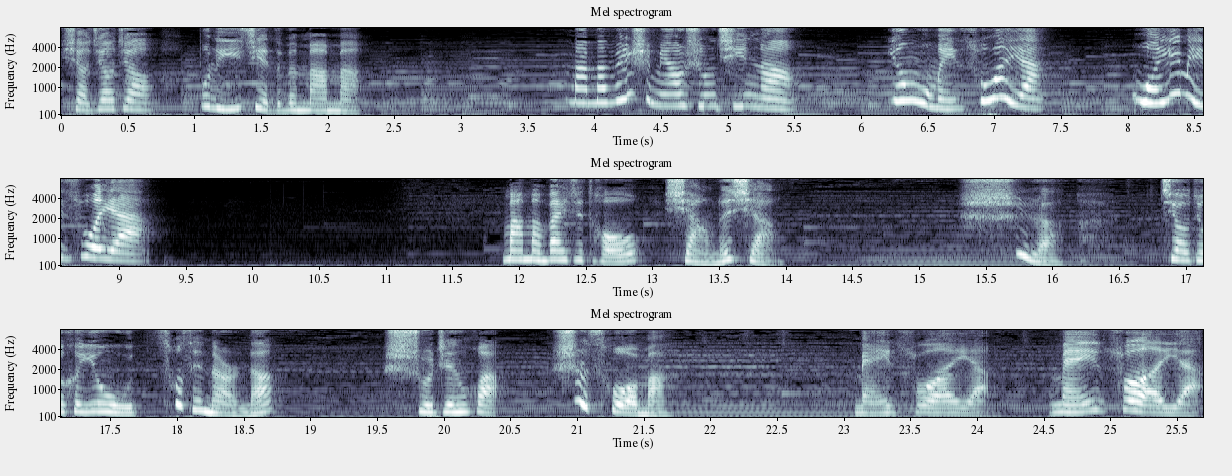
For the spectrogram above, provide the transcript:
小娇娇不理解的问妈妈：“妈妈为什么要生气呢？鹦鹉没错呀，我也没错呀。”妈妈歪着头想了想。是啊，娇娇和鹦鹉错在哪儿呢？说真话是错吗？没错呀，没错呀。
